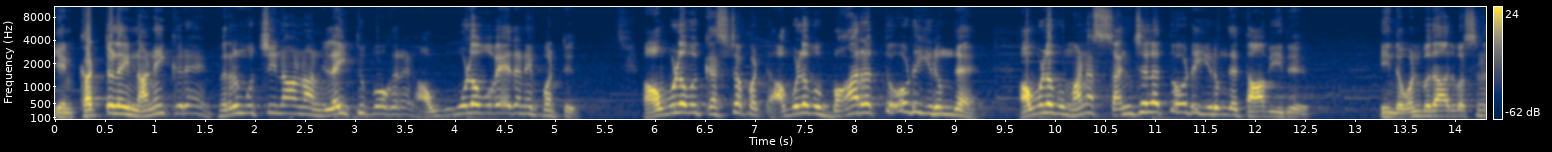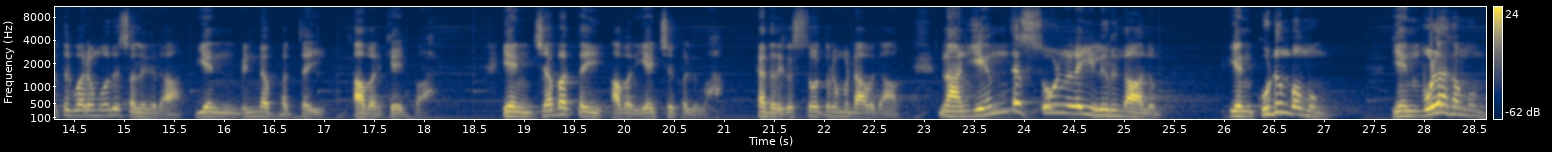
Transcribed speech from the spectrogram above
என் கட்டளை நனைக்கிறேன். பெருமுச்சினால் நான் நிலைத்து போகிறேன். அவ்வளவு வேதனைப்பட்டு அவ்வளவு கஷ்டப்பட்டு அவ்வளவு பாரத்தோடு இருந்த அவ்வளவு மன சஞ்சலத்தோடு இருந்த தாவீது இந்த ஒன்பதாவது வசனத்துக்கு வரும்போது சொல்லுகிறார் என் விண்ணப்பத்தை அவர் கேட்பார். என் ஜபத்தை அவர் ஏற்றுக்கொள்வார். கதருக்கு ஸ்தோத்திரம் உண்டாவதா நான் எந்த சூழ்நிலையில் இருந்தாலும் என் குடும்பமும் என் உலகமும்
